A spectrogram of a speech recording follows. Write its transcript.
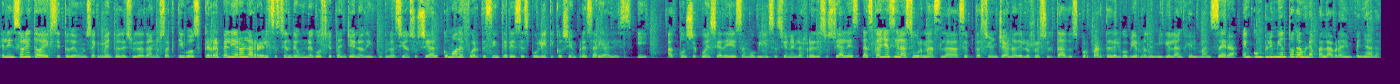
el insólito éxito de un segmento de ciudadanos activos que repelieron la realización de un negocio tan lleno de impugnación social como de fuertes intereses políticos y empresariales. Y, a consecuencia de esa movilización en las redes sociales, las calles y las urnas, la aceptación llana de los resultados por parte del gobierno de Miguel Ángel Mancera en cumplimiento de una palabra empeñada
